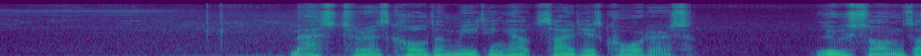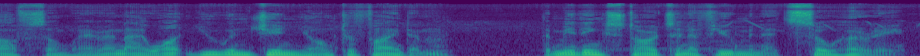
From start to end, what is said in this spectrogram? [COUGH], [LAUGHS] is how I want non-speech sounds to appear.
Master has called a meeting outside his quarters. Lusung's off somewhere, and I want you and Jin Yong to find him. The meeting starts in a few minutes, so hurry.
